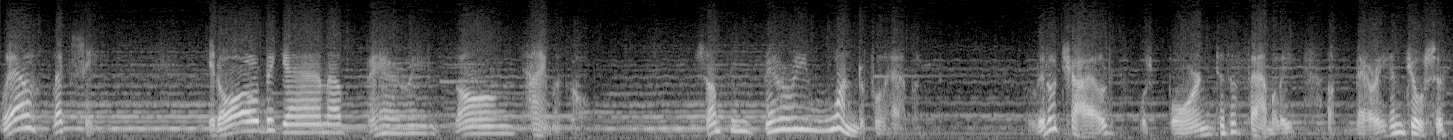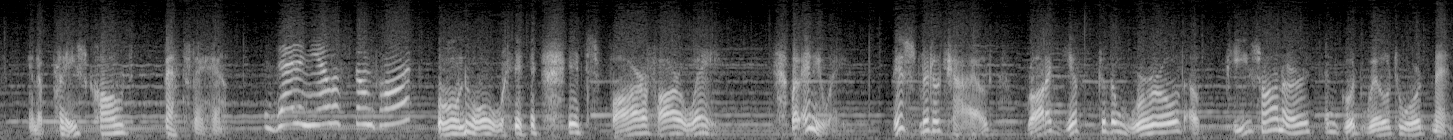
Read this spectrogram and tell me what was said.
Well, let's see. It all began a very long time ago. Something very wonderful happened. A little child was born to the family of Mary and Joseph in a place called Bethlehem. Is that in Yellowstone Park? Oh, no, it's far, far away. Well, anyway, this little child brought a gift to the world of peace on earth and goodwill toward men.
